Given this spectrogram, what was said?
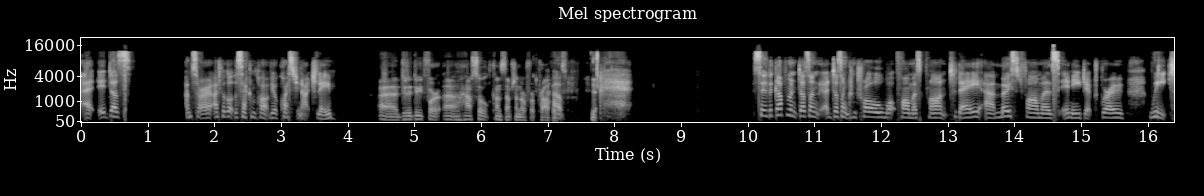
uh, it does. I'm sorry, I forgot the second part of your question. Actually, uh, do they do it for uh, household consumption or for profit? Oh. Yeah so the government doesn't uh, doesn't control what farmers plant today. Uh, most farmers in Egypt grow wheat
